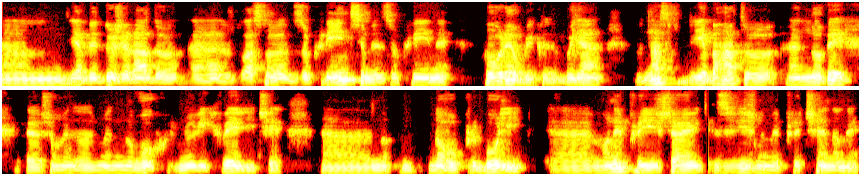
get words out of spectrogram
Ем, я би дуже радо, е, власне, з українцями з України говорив, бо я в нас є багато нових, що ми нових нові хвилі чи новоприбулі. Вони приїжджають з різними причинами,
